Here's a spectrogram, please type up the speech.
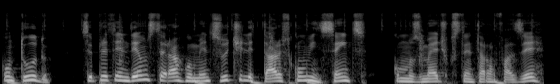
Contudo, se pretendemos ter argumentos utilitários convincentes, como os médicos tentaram fazer,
